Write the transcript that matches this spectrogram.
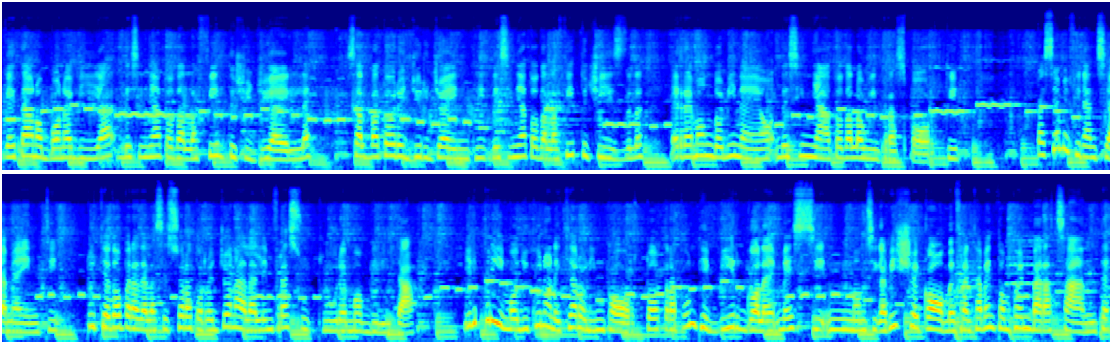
Gaetano Bonavia, designato dalla FILT CGL, Salvatore Girgenti, designato dalla FIT CISL e Raimondo Mineo, designato dalla Will Trasporti. Passiamo ai finanziamenti, tutti ad opera dell'assessorato regionale alle infrastrutture e mobilità. Il primo, di cui non è chiaro l'importo, tra punti e virgole messi non si capisce come, francamente un po' imbarazzante,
